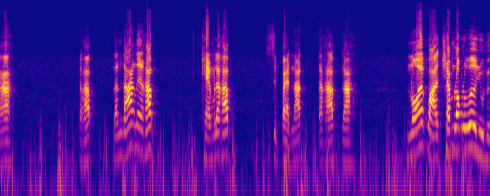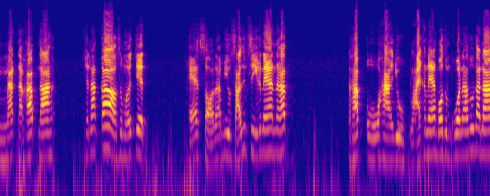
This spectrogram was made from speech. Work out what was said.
นะนะครับดันดาร์กเนี่ยครับแข่งมาแล้วครับ 18 นัดนะครับนะน้อยกว่าแชมป์ล็อกโรเวอร์อยู่ 1 นัดนะครับนะชนะ 9 เสมอ 7 แพ้2นะครับมีอยู่ 34 คะแนนนะครับนะครับโอ้โหห่างอยู่หลายคะแนนพอสมควรนะครับทุกท่านนะ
